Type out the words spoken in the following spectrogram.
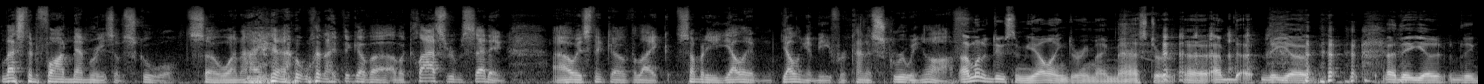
Less than fond memories of school. So when I when I think of a of a classroom setting, I always think of like somebody yelling yelling at me for kind of screwing off. I'm going to do some yelling during my master. Uh, I'm, uh, the uh, uh, the uh, the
